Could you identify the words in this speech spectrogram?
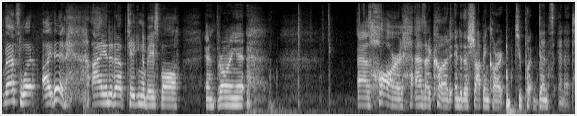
that's what I did. I ended up taking a baseball and throwing it as hard as I could into this shopping cart to put dents in it.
